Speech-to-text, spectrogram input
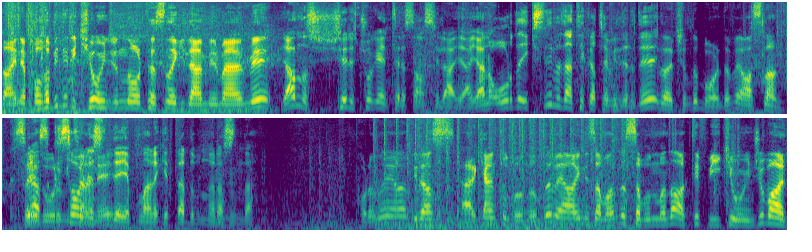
Line-up olabilir. iki oyuncunun ortasına giden bir mermi. Yalnız Şerif çok enteresan silah ya. Yani orada ikisini birden tek atabilirdi. Açıldı bu arada ve Aslan. Kısaya Biraz doğru kısa bir oynasın tane. diye yapılan hareketlerdi bunlar aslında. Paranoya biraz erken kullanıldı ve aynı zamanda savunmada aktif bir iki oyuncu var.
